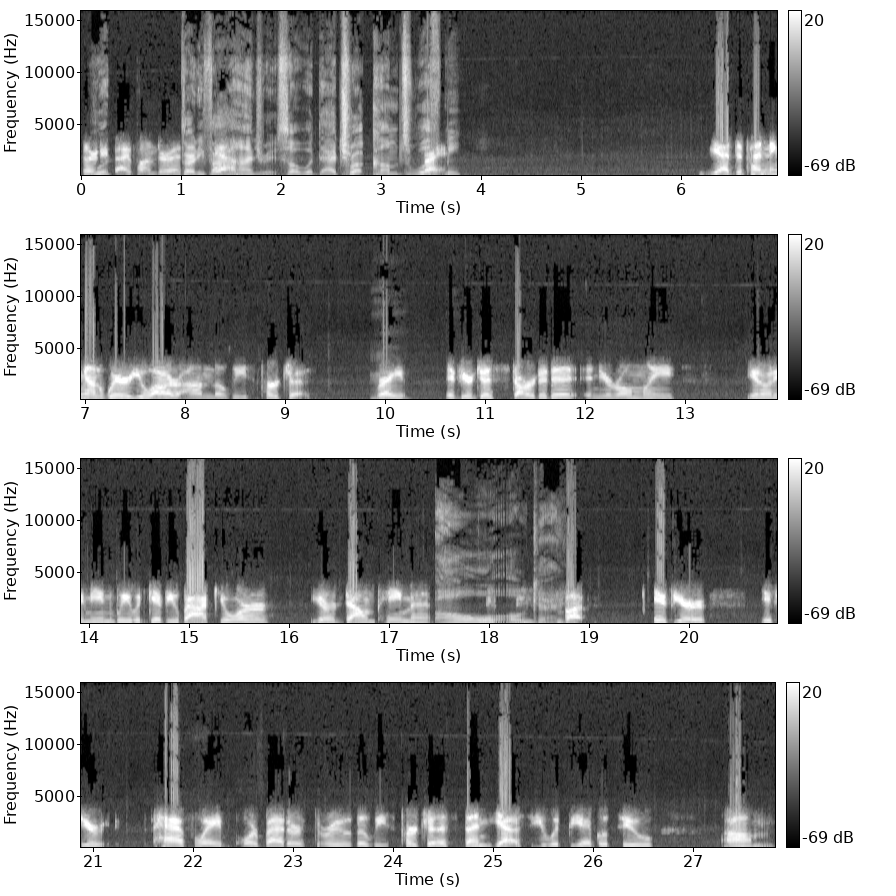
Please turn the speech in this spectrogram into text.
Thirty five hundred. 3500 So would that truck comes with Right. me? Yeah, depending on where you are on the lease purchase, Mm-hmm. right? If you're just started it and you're only, you know what I mean, we would give you back your your down payment. Oh, okay. But if you're if you're halfway or better through the lease purchase, then yes, you would be able to um,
